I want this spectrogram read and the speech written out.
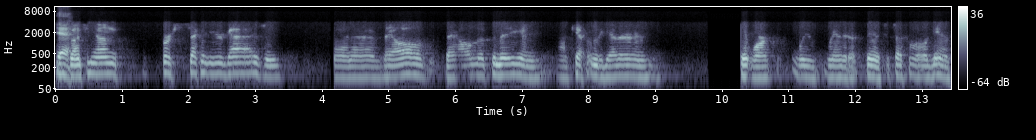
Yeah. Bunch of young first, second year guys, and and uh, they all they all looked to me, and I kept them together, and it worked. We we ended up being successful again.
